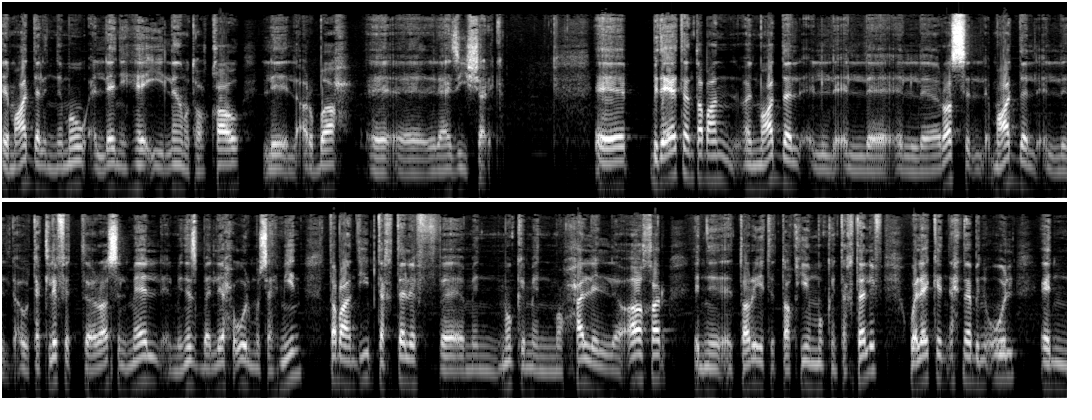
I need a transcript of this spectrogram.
معدل النمو اللانهائي اللي أنا متوقعه للأرباح آه، آه، لهذه الشركة. آه، بداية طبعا المعدل ال- ال- الراس معدل أو تكلفة رأس المال بالنسبة لحقوق المساهمين طبعا دي بتختلف آه، من ممكن من محلل لاخر إن طريقة التقييم ممكن تختلف ولكن إحنا بنقول إن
